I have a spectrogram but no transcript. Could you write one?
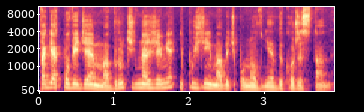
Tak jak powiedziałem, ma wrócić na Ziemię i później ma być ponownie wykorzystany.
